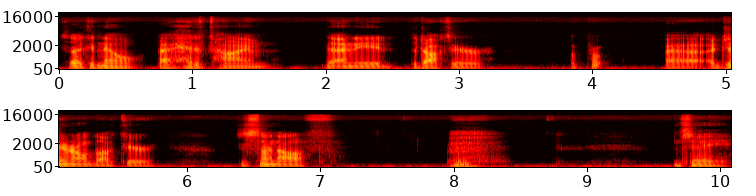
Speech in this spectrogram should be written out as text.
so I could know ahead of time that I needed the doctor, a, uh, a general doctor, to sign off and say,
